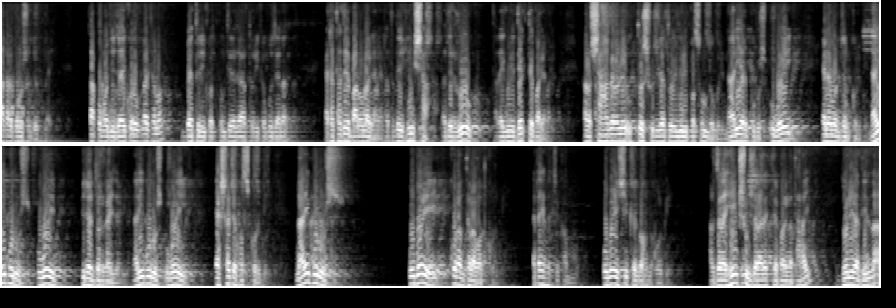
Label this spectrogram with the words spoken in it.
কাটার কোনো সুযোগ নাই। চাপাবাজি যাই করুক না কেন বেতরিকতপন্থীরা যারা তরিকা বোঝে না, এটা তাদের ভালো লাগে না, এটা তাদের হিংসা, তাদের রোগ, তারা এগুলি দেখতে পারে না। কারণ শাহজালালের উত্তর শরীরা তো ওইগুলি পছন্দ করে, নারী আর পুরুষ উভয়ই এলেম অর্জন করবে। নারী পুরুষ উভয়ই পীরের দরগায় যাবে, নারী পুরুষ উভয়ই একসাথে হজ করবে, নারী পুরুষ উভয়ে কোরআন তেলাবাদ করবে। এটাই হচ্ছে কাম্য উভয়ে শিক্ষা গ্রহণ করবে। আর যারা হিংসুক, যারা দেখতে পারে না, তারাই দলিলা দিল্লা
